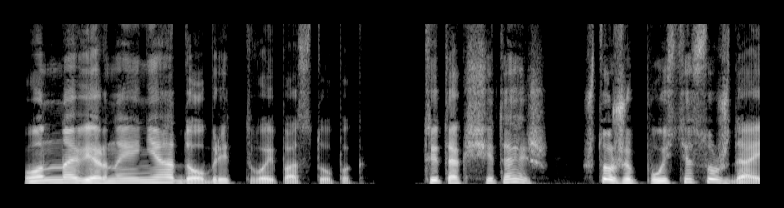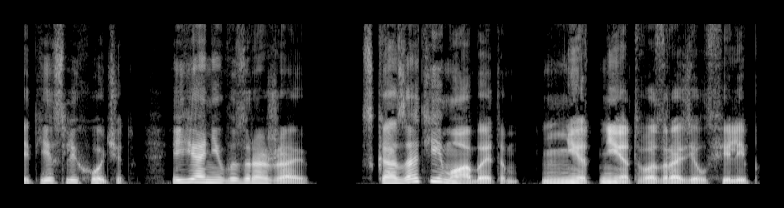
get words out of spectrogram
он, наверное, не одобрит твой поступок. Ты так считаешь? Что же, пусть осуждает, если хочет. Я не возражаю. Сказать ему об этом? Нет, нет, возразил Филипп.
